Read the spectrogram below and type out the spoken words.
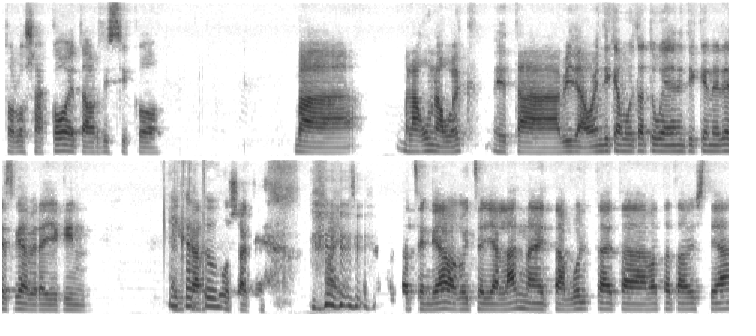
Tolosako eta Ordiziko ba, lagun hauek eta bida oraindik amultatu geanetik ere ez gea beraiekin elkartu osake. Bai, multatzen gea bakoitzaia lana eta vuelta eta batata bestea,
